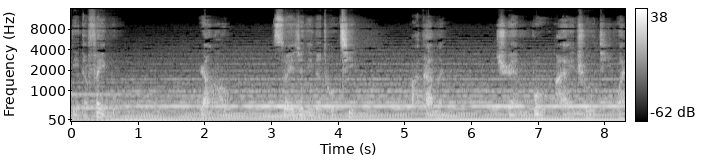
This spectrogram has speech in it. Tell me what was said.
你的肺部，然后随着你的吐气，把它们全部排出体外。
